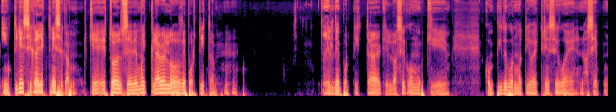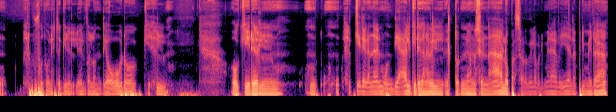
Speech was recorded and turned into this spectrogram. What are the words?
intrínseca y extrínseca, que esto se ve muy claro en los deportistas. El deportista que lo hace como que compite por motivos extrínsecos, no sé, el futbolista quiere el, el balón de oro, quiere el o quiere el, quiere ganar el mundial, quiere ganar el, torneo nacional o pasar de la primera B a la primera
